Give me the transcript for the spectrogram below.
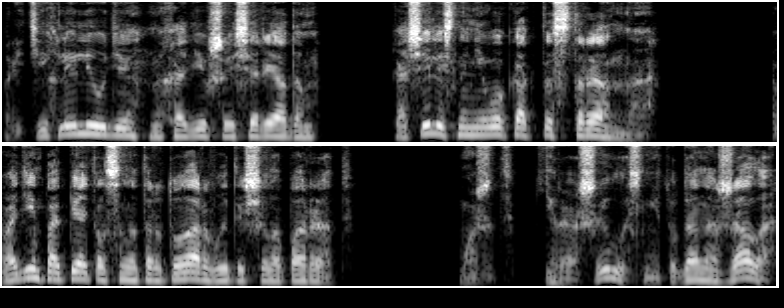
Притихли люди, находившиеся рядом, косились на него как-то странно. Вадим попятился на тротуар, вытащил аппарат. Может, Кира ошиблась, не туда нажала?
